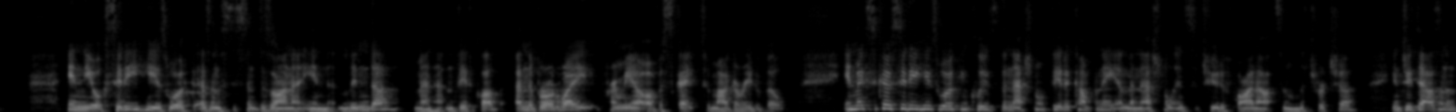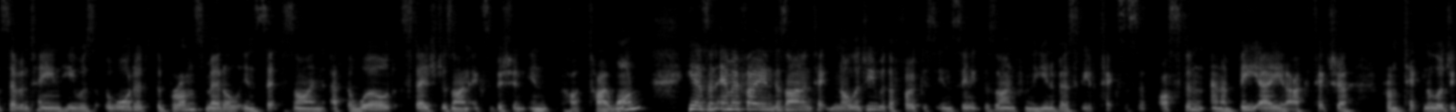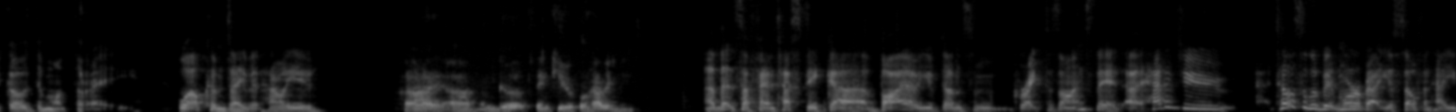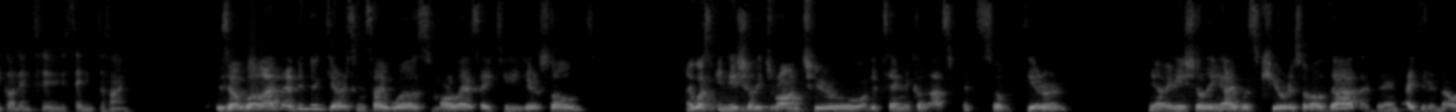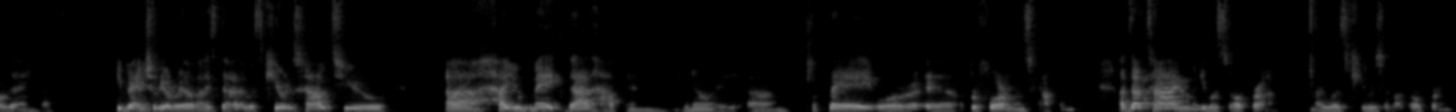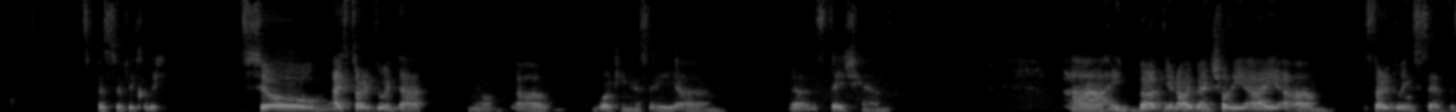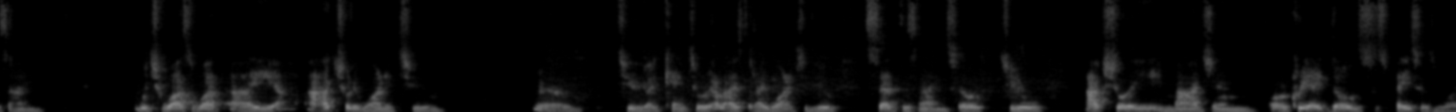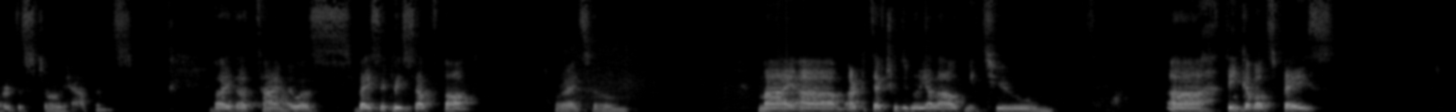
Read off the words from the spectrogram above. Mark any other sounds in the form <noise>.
in New York City, he has worked as an assistant designer in Linda, Manhattan Theatre Club, and the Broadway premiere of Escape to Margaritaville. In Mexico City, his work includes the National Theatre Company and the National Institute of Fine Arts and Literature. In 2017, he was awarded the Bronze Medal in Set Design at the World Stage Design Exhibition in Taiwan. He has an MFA in Design and Technology with a focus in scenic design from the University of Texas at Austin and a BA in Architecture from Tecnológico de Monterrey. Welcome, David. How are you? Hi, uh, I'm good. Thank you for having me. Uh, that's a fantastic uh, bio. You've done some great designs there. Uh, how did you tell us a little bit more about yourself and how you got into scenic design? So, well, I've, I've been doing theater since I was more or less 18 years old. I was initially drawn to the technical aspects of theater. You know, initially I was curious about that, and then I didn't know then, but eventually I realized that I was curious how to uh, how you make that happen. You know, a, um, a play or a performance happen. At that time, it was opera. I was curious about opera specifically. So I started doing that. You know, uh, working as a um, uh, stagehand. Uh, but you know, eventually I um, started doing set design which was what I actually wanted to uh, to. I came to realize that I wanted to do set design, so to actually imagine or create those spaces where the story happens. By that time, I was basically self-taught, right? So my um, architecture degree allowed me to uh, think about space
